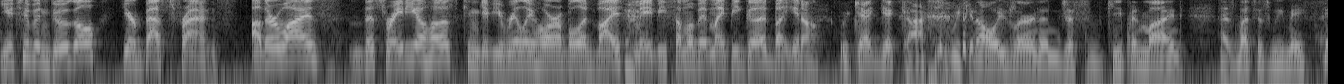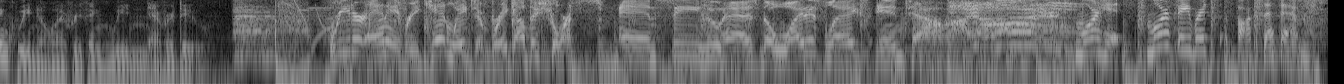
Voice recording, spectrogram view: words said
YouTube and Google, your best friends. Otherwise, this radio host can give you really horrible advice. Maybe some of it might be good, but you know. We can't get cocky. We can always learn and just keep in mind, as much as we may think we know everything, we never do. Reader and Avery can't wait to break out the shorts and see who has the whitest legs in town. More hits, more favorites, Fox FM.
